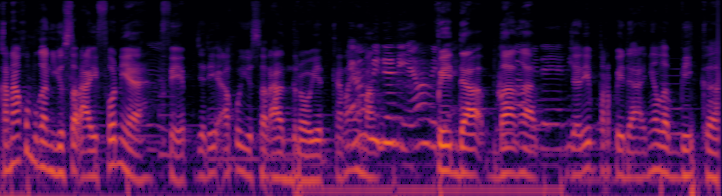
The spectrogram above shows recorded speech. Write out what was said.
karena aku bukan user iPhone ya hmm. Vip. Jadi aku user Android. Karena emang, emang beda nih emang beda, beda banget. jadi perbedaannya lebih ke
